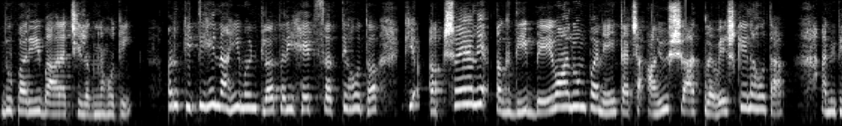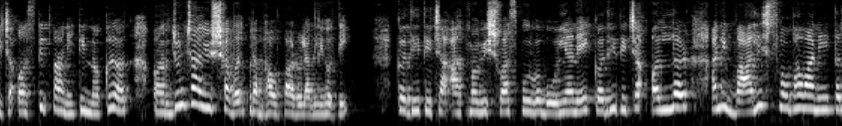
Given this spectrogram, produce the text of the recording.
दुपारी बाराची लग्न होती. पण कितीही नाही म्हटलं तरी हेच सत्य होतं की अक्षयाने अगदी बेवालूमपणे त्याच्या आयुष्यात प्रवेश केला होता आणि तिच्या अस्तित्वाने ती नकळत अर्जुनच्या आयुष्यावर प्रभाव पाडू लागली होती. कधी तिच्या आत्मविश्वासपूर्व बोलण्याने कधी तिच्या अल्लड आणि बालिश स्वभावाने तर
